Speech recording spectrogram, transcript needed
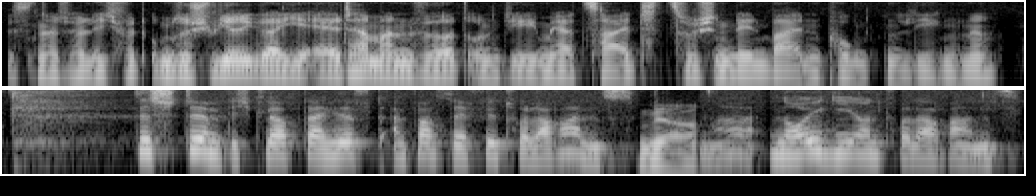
ist natürlich, wird umso schwieriger, je älter man wird und je mehr Zeit zwischen den beiden Punkten liegen. Ne? Das stimmt. Ich glaube, da hilft einfach sehr viel Toleranz. Ja. Neugier und Toleranz.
